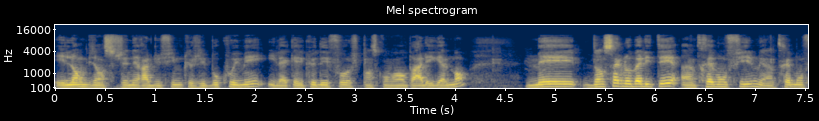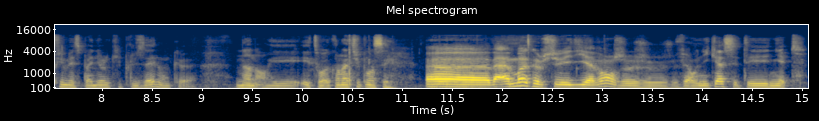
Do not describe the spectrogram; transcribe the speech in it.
et l'ambiance générale du film que j'ai beaucoup aimé. Il a quelques défauts, je pense qu'on va en parler également. Mais dans sa globalité, un très bon film et un très bon film espagnol qui plus est. Donc, euh, non, non. Et, toi, qu'en as-tu pensé? Euh, bah, Moi, comme je te l'ai dit avant, je, je, c'était niette.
